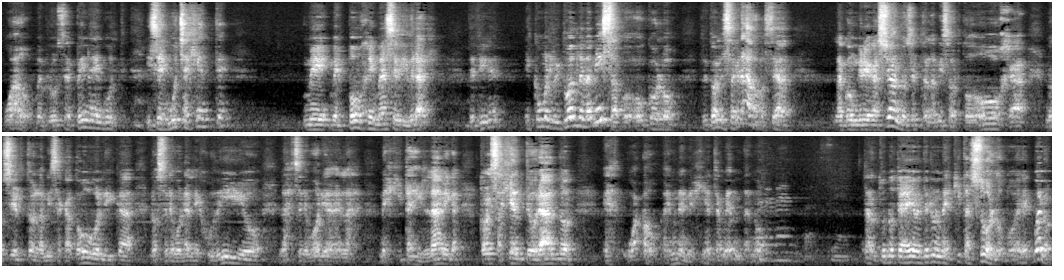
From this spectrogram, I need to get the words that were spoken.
wow, me produce pena y angustia. Y si hay mucha gente, me, me esponja y me hace vibrar. ¿Te fijas? Es como el ritual de la misa o con los rituales sagrados. O sea, la congregación, ¿no es cierto?, la misa ortodoxa, ¿no es cierto?, la misa católica, los ceremoniales judíos, las ceremonias en las mezquitas islámicas, toda esa gente orando, es wow, hay una energía tremenda, ¿no? Tremenda, sí. Claro, tú no te vayas a meter en una mezquita solo, pues, bueno,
